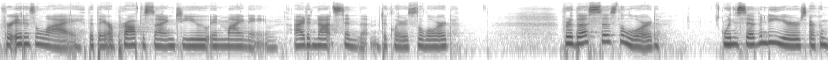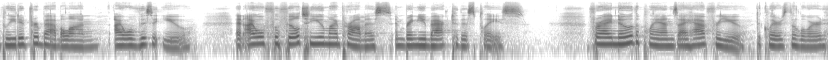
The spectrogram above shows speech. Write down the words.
for it is a lie that they are prophesying to you in my name. I did not send them, declares the Lord. For thus says the Lord When seventy years are completed for Babylon, I will visit you, and I will fulfill to you my promise and bring you back to this place. For I know the plans I have for you, declares the Lord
